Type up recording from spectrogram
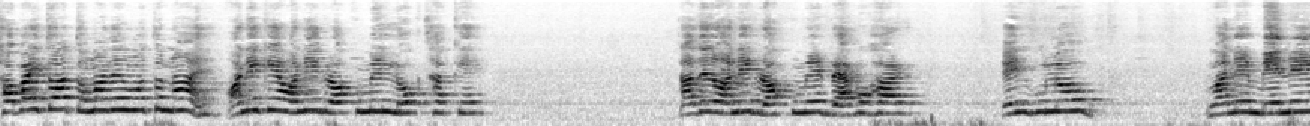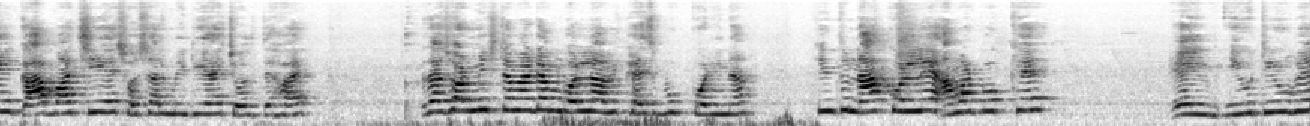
সবাই তো আর তোমাদের মতো নয়। অনেকে অনেক রকমের লোক থাকে। তাদের অনেক রকমের ব্যবহার। এইগুলো মানে মেনে গা বাঁচিয়ে সোশ্যাল মিডিয়ায় চলতে হয়। তা শর্মিষ্ঠা ম্যাডাম বলল, আমি ফেসবুক করি না। কিন্তু না করলে আমার পক্ষে এই ইউটিউবে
